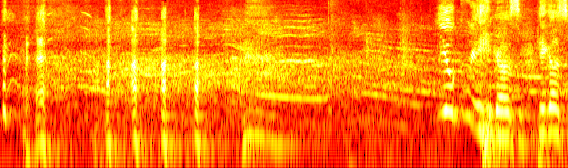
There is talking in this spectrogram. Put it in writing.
You, gr- he goes, he goes,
